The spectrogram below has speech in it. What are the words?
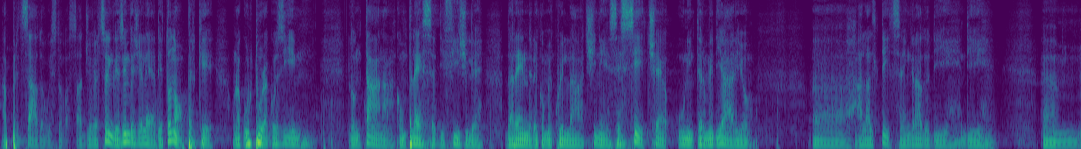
apprezzato questo passaggio verso l'inglese, invece lei ha detto no, perché una cultura così lontana, complessa e difficile da rendere come quella cinese, se c'è un intermediario eh, all'altezza, in grado di, di um,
